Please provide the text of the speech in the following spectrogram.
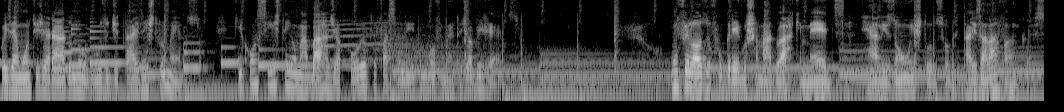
pois é muito gerado no uso de tais instrumentos, que consistem em uma barra de apoio que facilita o movimento de objetos. Um filósofo grego chamado Arquimedes realizou um estudo sobre tais alavancas,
